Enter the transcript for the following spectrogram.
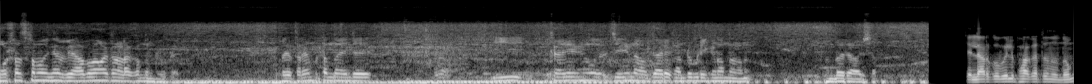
മോഷണ ശ്രമം ഇങ്ങനെ വ്യാപകമായിട്ട് നടക്കുന്നുണ്ട് ഇവിടെ. അപ്പോൾ എത്രയും പെട്ടെന്ന് അതിന്റെ ഈ കാര്യങ്ങൾ ചെയ്യുന്ന ആൾക്കാരെ കണ്ടുപിടിക്കണമെന്നാണ് എന്റെ ഒരു ആവശ്യം. ചെല്ലാർകോവിൽ ഭാഗത്തു നിന്നും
